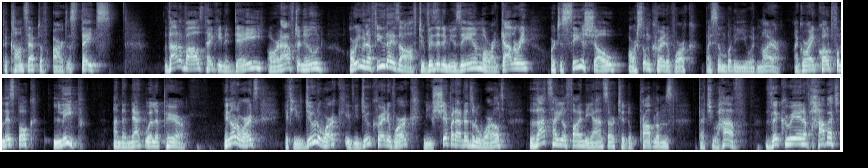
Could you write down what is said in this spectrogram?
the concept of artist dates. That involves taking a day or an afternoon or even a few days off to visit a museum or a gallery or to see a show or some creative work by somebody you admire. A great quote from this book leap and the net will appear. In other words, if you do the work, if you do creative work and you ship it out into the world, that's how you'll find the answer to the problems that you have. The Creative Habit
